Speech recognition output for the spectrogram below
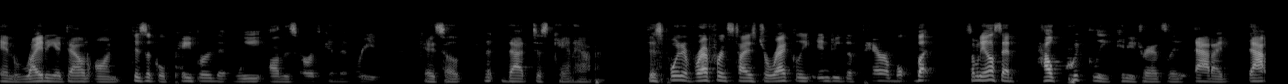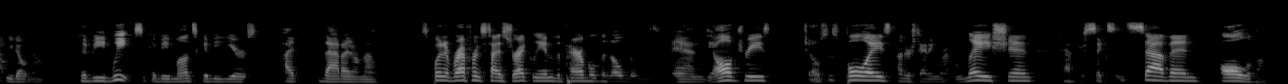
and writing it down on physical paper that we on this earth can then read. Okay, so th- that just can't happen. This point of reference ties directly into the parable, but somebody else said, "How quickly can you translate it?" That I that we don't know. Could be weeks, it could be months, it could be years. I that I don't know. This point of reference ties directly into the parable of the nobleman and the olive trees, Joseph's boys, understanding Revelation, chapter six and seven, all of them.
